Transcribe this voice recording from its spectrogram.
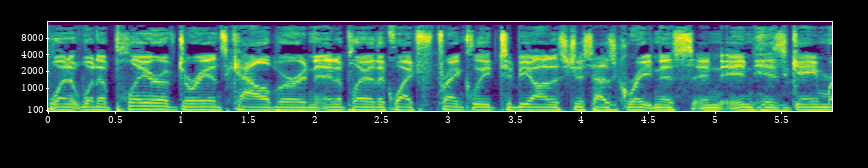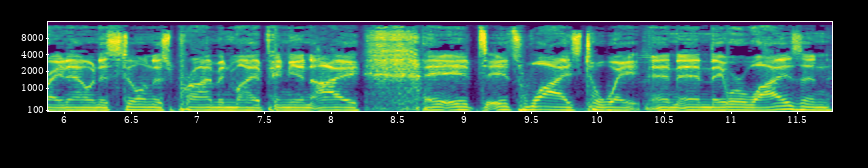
when, when a player of Durant's caliber and, and a player that, quite frankly, to be honest, just has greatness in, in his game right now and is still in his prime, in my opinion, I it, it's wise to wait. And, and they were wise. And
